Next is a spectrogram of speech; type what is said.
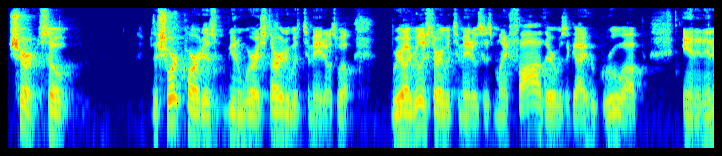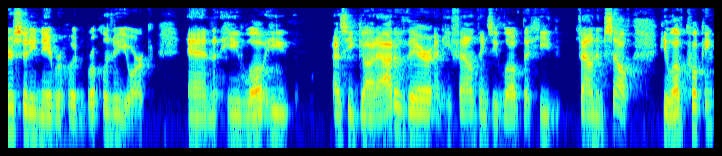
Sure. So the short part is, you know, where I started with tomatoes. Well, where I really started with tomatoes is my father was a guy who grew up in an inner city neighborhood in Brooklyn, New York, and he loved he as he got out of there and he found things he loved that he found himself. He loved cooking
